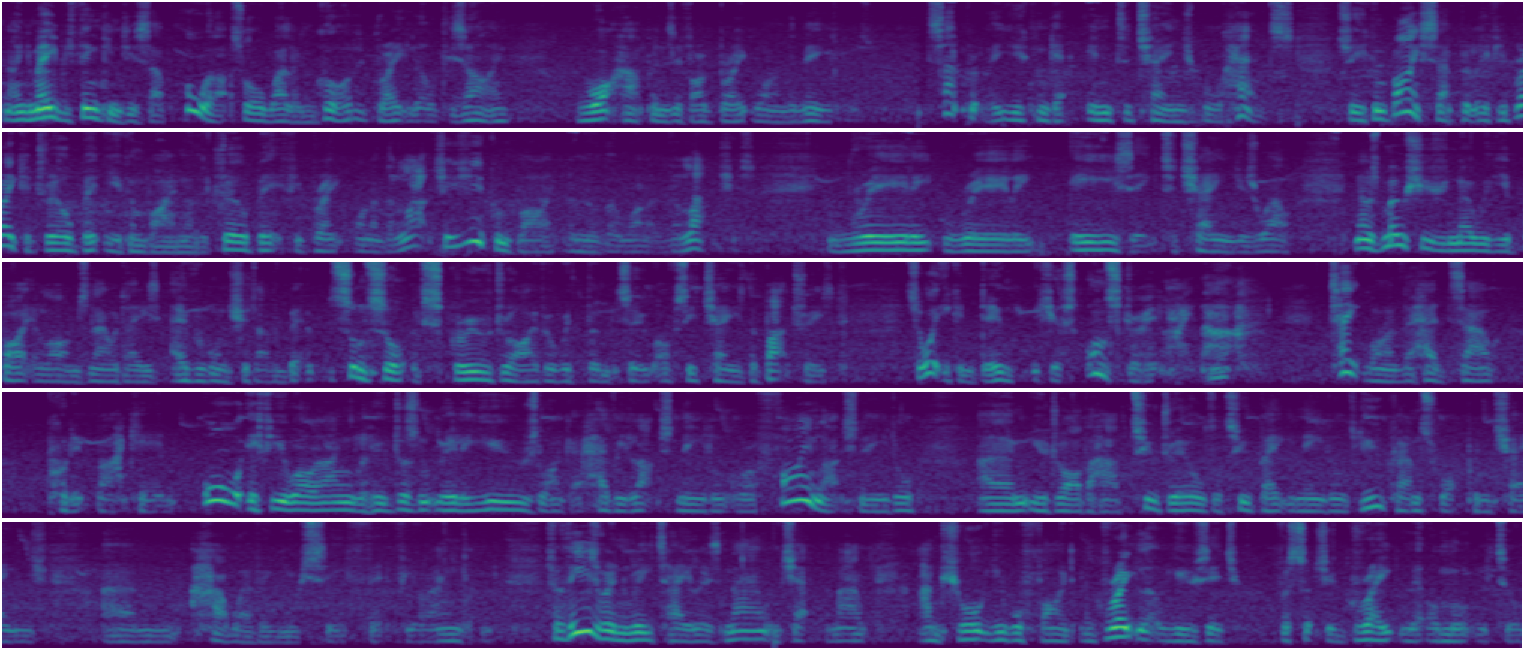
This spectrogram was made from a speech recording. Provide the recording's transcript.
Now you may be thinking to yourself, oh well that's all well and good, great little design. What happens if I break one of the needles? Separately you can get interchangeable heads. So you can buy separately, if you break a drill bit you can buy another drill bit, if you break one of the latches you can buy another one of the latches. Really, really easy to change as well. Now as most of you know with your bite alarms nowadays everyone should have a bit of, some sort of screwdriver with them to obviously change the batteries. So what you can do is just unscrew it like that, take one of the heads out put it back in. Or if you are an angler who doesn't really use like a heavy latch needle or a fine latch needle, um, you'd rather have two drills or two baiting needles, you can swap and change um, however you see fit for your angling. So these are in retailers now, check them out. I'm sure you will find a great little usage for such a great little multi-tool.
